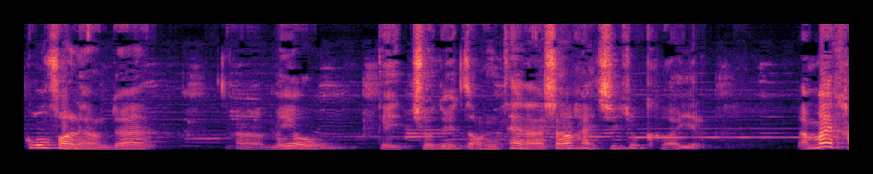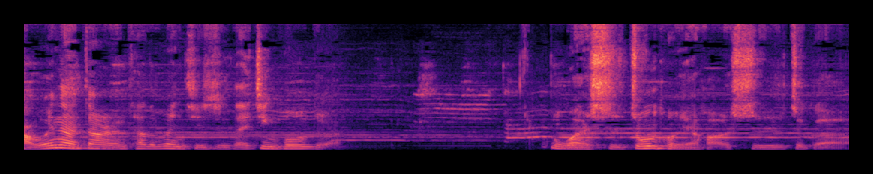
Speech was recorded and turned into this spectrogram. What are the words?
攻防两端，呃，没有给球队造成太大伤害，其实就可以了。啊，麦卡威呢？当然，他的问题是在进攻，对吧？不管是中投也好，是这个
